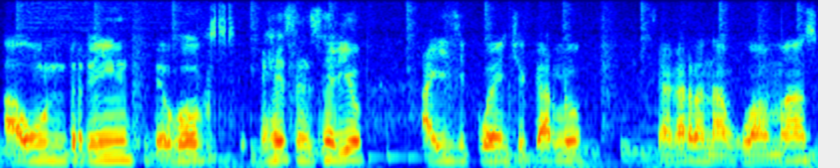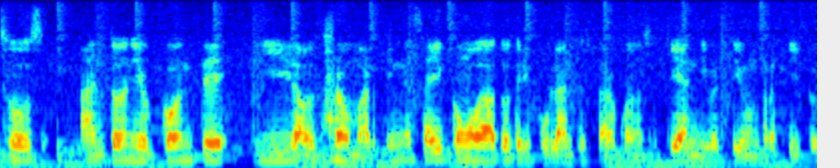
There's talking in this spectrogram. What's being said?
a un ring de box. Es en serio, ahí sí pueden checarlo. Se agarran a guamazos Antonio Conte y Lautaro Martínez, ahí como dato tripulantes para cuando se quieran divertir un ratito.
